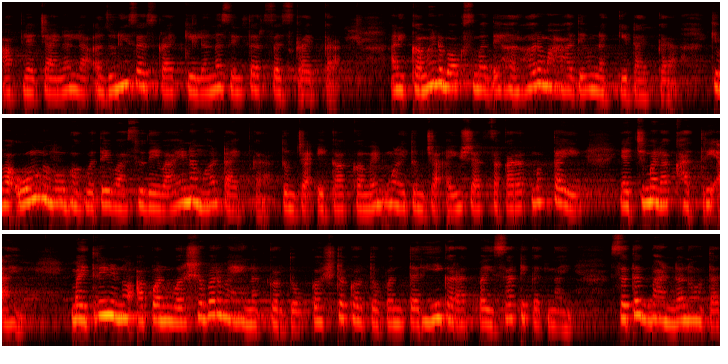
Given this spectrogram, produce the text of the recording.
आपल्या चॅनलला अजूनही सबस्क्राईब केलं नसेल तर सबस्क्राईब करा. आणि कमेंट बॉक्समध्ये हर हर महादेव नक्की टाईप करा. किंवा ओम नमो भगवते वासुदेवाय नमः टाईप करा. तुमच्या एका कमेंटमुळे तुमच्या आयुष्यात सकारात्मकता येईल याची मला खात्री आहे. मैत्रिणींनो आपण वर्षभर मेहनत करतो कष्ट करतो पण तरीही घरात पैसा टिकत नाही. सतत भांडण होतात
